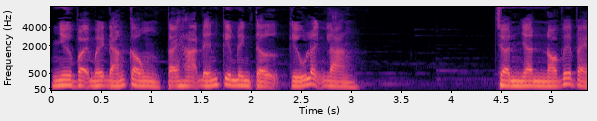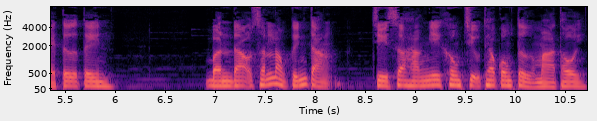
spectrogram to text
Như vậy mới đáng công tại hạ đến Kim Linh Tự cứu lệnh làng. Trần Nhân nói với vẻ tự tin. Bần đạo sẵn lòng kính tặng, chỉ sợ Hàng Nhi không chịu theo công tử mà thôi.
